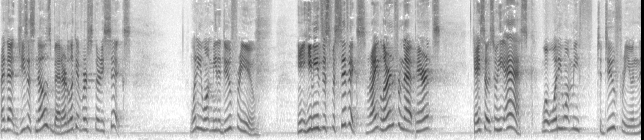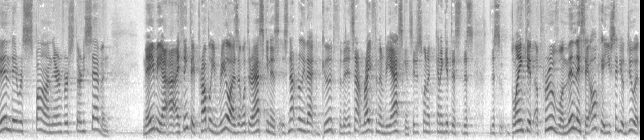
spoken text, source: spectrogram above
Right? That Jesus knows better. Look at verse 36. What do you want me to do for you? He, he needs the specifics, right? Learn from that, parents. Okay, so, so he asks, well, what do you want me to do for you? And then they respond there in verse 37. Maybe, I, I think they probably realize that what they're asking is, is not really that good for them. It's not right for them to be asking. So they just want to kind of get this, this, this blanket approval. And then they say, okay, you said you'll do it.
